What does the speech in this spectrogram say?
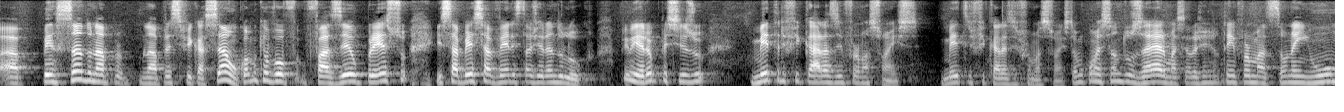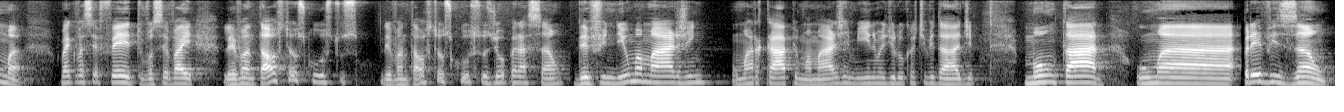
ah, pensando na, na precificação, como que eu vou fazer o preço e saber se a venda está gerando lucro? Primeiro, eu preciso metrificar as informações. Metrificar as informações. Estamos começando do zero, mas a gente não tem informação nenhuma como é que vai ser feito? Você vai levantar os teus custos, levantar os teus custos de operação, definir uma margem, um markup, uma margem mínima de lucratividade, montar uma previsão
